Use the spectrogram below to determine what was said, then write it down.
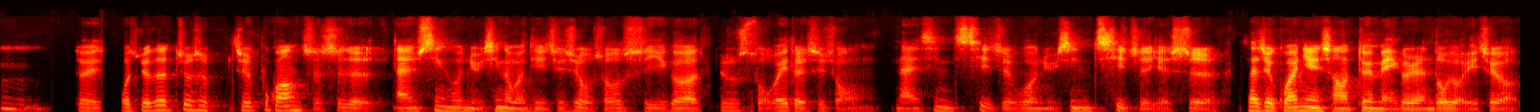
嗯，对，我觉得就是其实不光只是男性和女性的问题，其实有时候是一个就是所谓的这种男性气质或女性气质，也是在这个观念上对每个人都有一这个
